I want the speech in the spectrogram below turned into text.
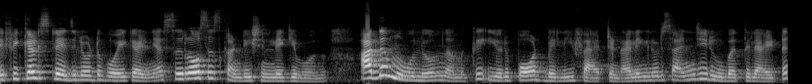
ഡിഫിക്കൽട്ട് സ്റ്റേജിലോട്ട് പോയി കഴിഞ്ഞാൽ സിറോസിസ് കണ്ടീഷനിലേക്ക് പോകുന്നു. അതുമൂലവും നമുക്ക് ഈ ഒരു പോട്ട് ബെല്ലി ഫാറ്റ് ഉണ്ട്. അല്ലെങ്കിൽ ഒരു സഞ്ചി രൂപത്തിലായിട്ട്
